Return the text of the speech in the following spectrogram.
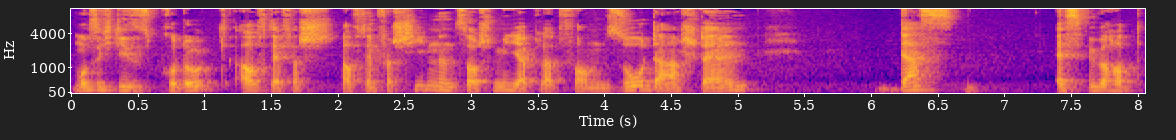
muss ich dieses Produkt auf, der, auf den verschiedenen Social Media Plattformen so darstellen, dass es überhaupt,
